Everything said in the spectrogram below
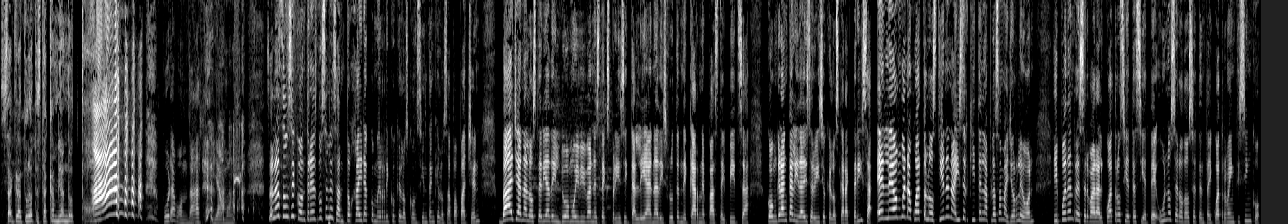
Esa criatura te está cambiando todo. Pura bondad y amor. Son las 11 con 3. ¿No se les antoja ir a comer rico que los consientan, que los apapachen? Vayan a la Hostería del Duomo y vivan esta experiencia italiana. Disfruten de carne, pasta y pizza con gran calidad y servicio que los caracteriza. En León, Guanajuato, los tienen ahí cerquita en la Plaza Mayor León y pueden reservar al 477-102-7425.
